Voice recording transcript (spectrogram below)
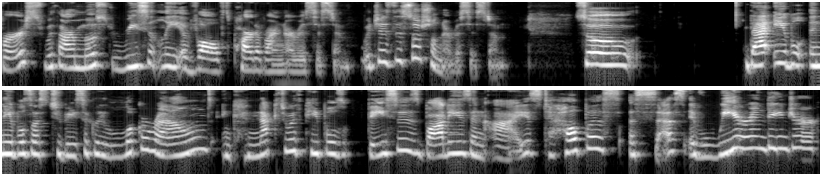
first with our most recently evolved part of our nervous system, which is the social nervous system. So, that able enables us to basically look around and connect with people's faces, bodies, and eyes to help us assess if we are in danger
